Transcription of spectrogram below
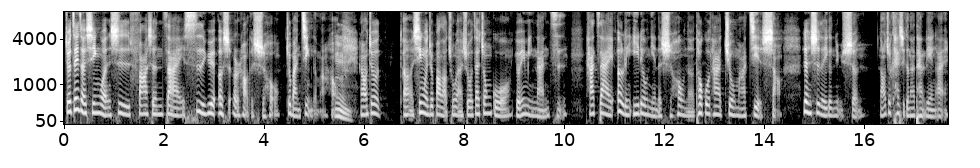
就这则新闻是发生在四月二十二号的时候，就蛮近的嘛。好，嗯，然后就呃新闻就报道出来说，在中国有一名男子，他在二零一六年的时候呢，透过他的舅妈介绍认识了一个女生。然后就开始跟他谈恋爱，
